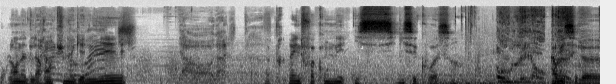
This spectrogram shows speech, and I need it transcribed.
Bon, là, on a de la rancune à gagner. Après, une fois qu'on est ici, c'est quoi ça? Ah oui, c'est le.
